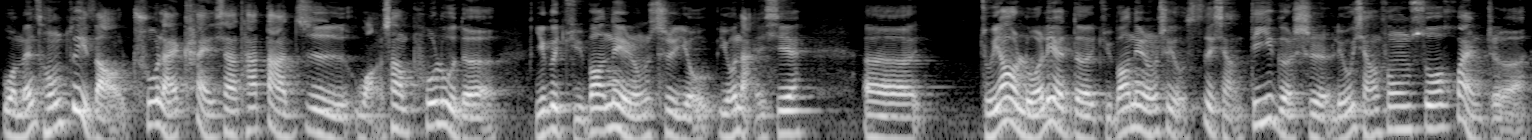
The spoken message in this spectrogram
我们从最早出来看一下，它大致网上铺路的一个举报内容是有有哪一些？呃，主要罗列的举报内容是有四项。第一个是刘祥峰说患者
